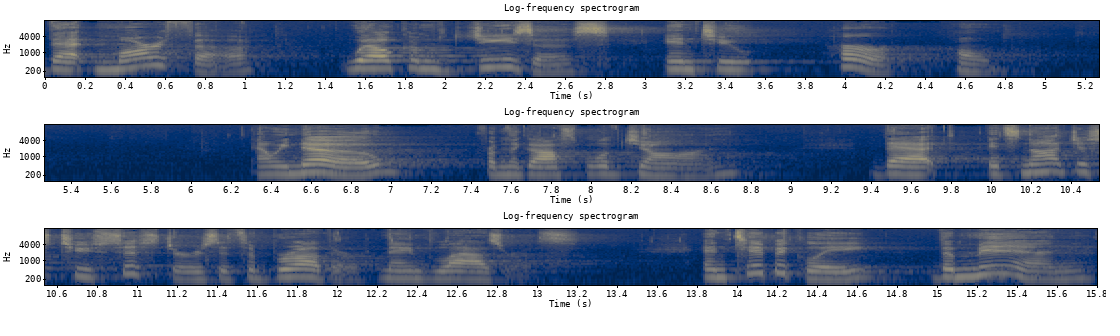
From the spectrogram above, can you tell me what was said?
that Martha welcomed Jesus into her home. Now we know from the Gospel of John that it's not just two sisters, it's a brother named Lazarus. And typically, the men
